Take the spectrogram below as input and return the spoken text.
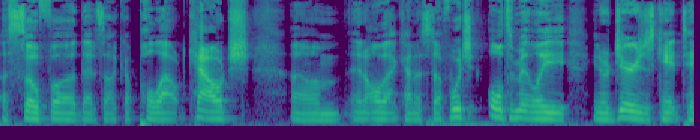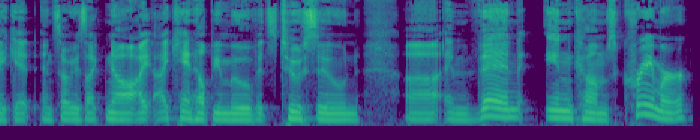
a sofa that's like a pull out couch, um, and all that kind of stuff. Which ultimately, you know, Jerry just can't take it, and so he's like, no, I, I can't help you move. It's too soon. Uh, and then in comes Kramer,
